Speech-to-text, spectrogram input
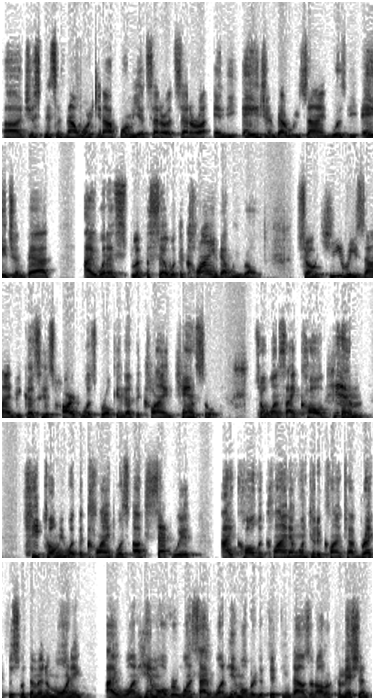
Uh, just this is not working out for me, et cetera, et cetera. And the agent that resigned was the agent that I went and split the sale with the client that we wrote. So he resigned because his heart was broken that the client canceled. So once I called him, he told me what the client was upset with. I called the client and went to the client to have breakfast with him in the morning. I won him over. Once I won him over the $15,000 commission,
